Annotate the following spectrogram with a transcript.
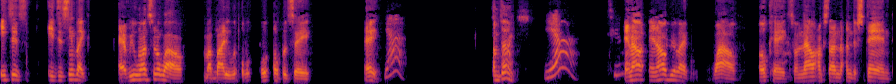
it just it just seems like every once in a while my body would, would, would say, "Hey, Yeah. I'm done," Yeah. Too and I and I'll be like, "Wow, okay." So now I'm starting to understand.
